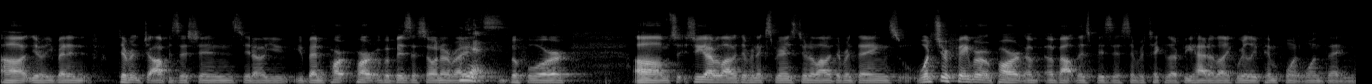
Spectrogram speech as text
uh, you know you've been in different job positions. You know, you you've been part part of a business owner, right? Yes. Before. Um, so, so you have a lot of different experience doing a lot of different things. What's your favorite part of, about this business in particular? If you had to like really pinpoint one thing.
